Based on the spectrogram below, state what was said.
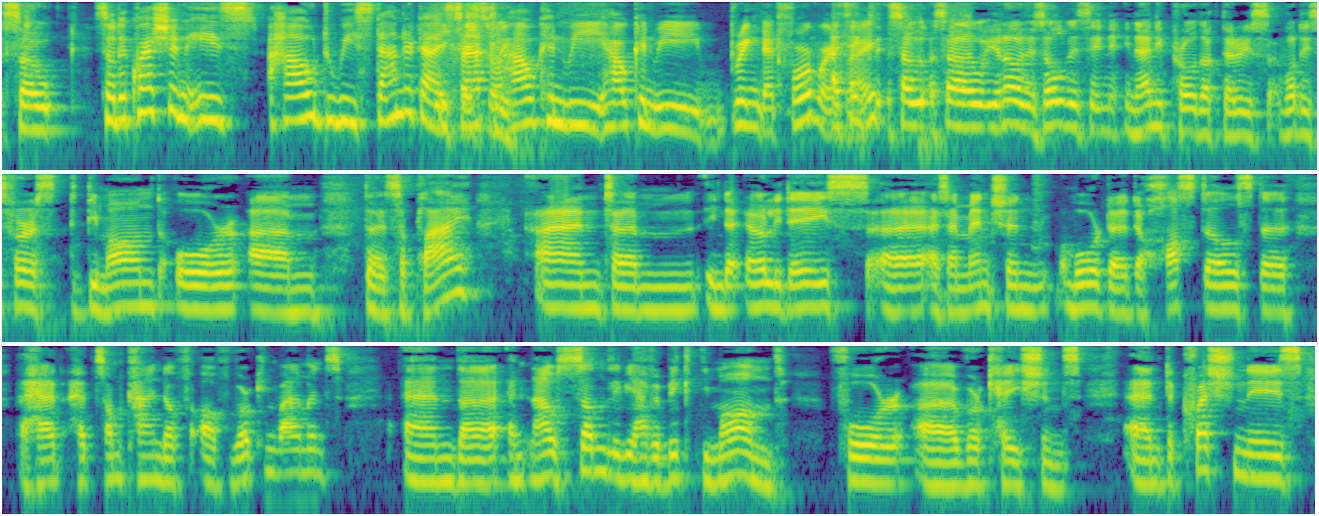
So, so the question is, how do we standardize exactly. this, or how can we how can we bring that forward? I think right? so. So you know, there's always in in any product there is what is first the demand or um, the supply. And um, in the early days, uh, as I mentioned, more the, the hostels the had had some kind of, of work environments, and uh, and now suddenly we have a big demand for uh, vacations. And the question is,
